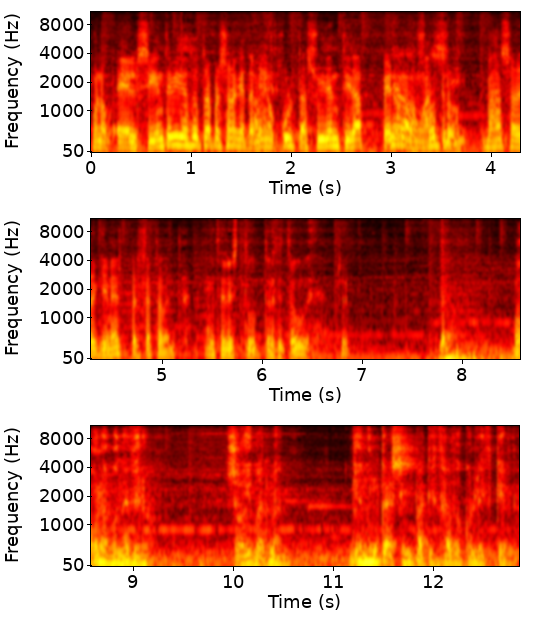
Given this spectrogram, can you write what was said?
Bueno, el siguiente vídeo es de otra persona que también oculta su identidad, pero Míralo, aún así otro. vas a saber quién es perfectamente. Parece eres tú, 13TV. Sí. Hola, monedero. Soy Batman. Yo nunca he simpatizado con la izquierda.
